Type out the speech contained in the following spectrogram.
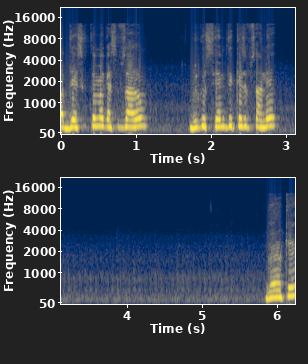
अब देख सकते हो मैं कैसे फंसा रहा हूँ। बिल्कुल सेम तरीके से फंसाने घर के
